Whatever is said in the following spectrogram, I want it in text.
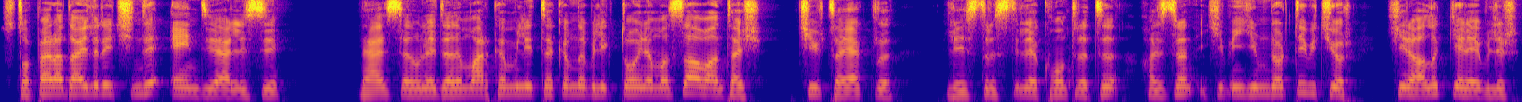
Stoper adayları içinde en değerlisi. Nelson Ole Danimarka milli takımda birlikte oynaması avantaj. Çift ayaklı. Leicester City ile kontratı Haziran 2024'te bitiyor. Kiralık gelebilir.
